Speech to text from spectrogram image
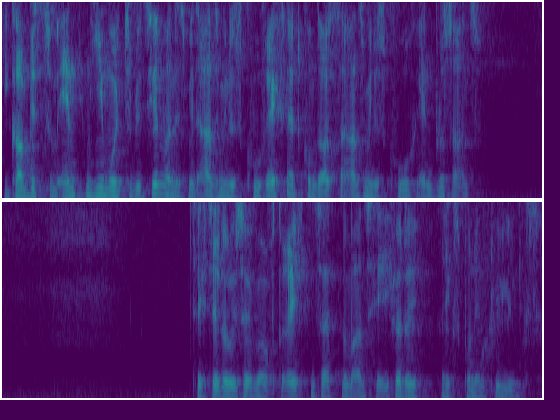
ich kann bis zum Enden hier multiplizieren, wenn es mit 1 minus q rechnet, kommt aus 1 minus q hoch n plus 1. Seht ihr, da ist ja auf der rechten Seite um 1 höher, der Exponent wie links.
